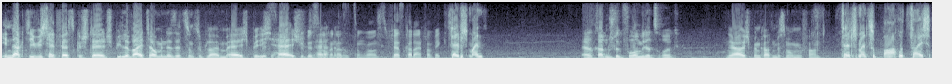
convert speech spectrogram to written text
Inaktivität festgestellt. Spiele weiter, um in der Sitzung zu bleiben. Äh, ich bin. Ich, hä? Ich du bist hä? noch in der Sitzung bei uns. Du fährst gerade einfach weg. Selbst mein Er ist gerade ein Stück vor und wieder zurück. Ja, ich bin gerade ein bisschen rumgefahren. selbst mein Subaru-Zeichen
